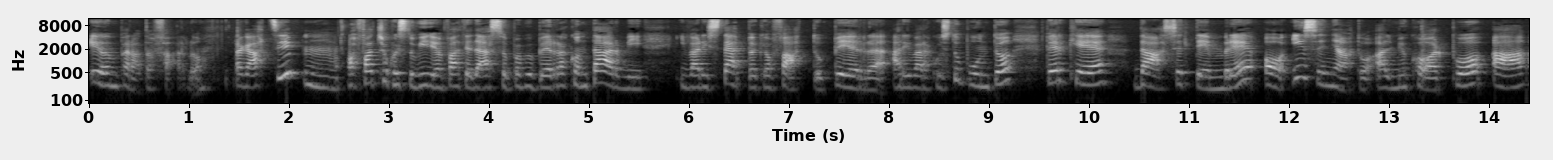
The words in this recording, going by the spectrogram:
e ho imparato a farlo. Ragazzi, mm, faccio questo video infatti adesso proprio per raccontarvi i vari step che ho fatto per arrivare a questo punto perché da settembre ho insegnato al mio corpo a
